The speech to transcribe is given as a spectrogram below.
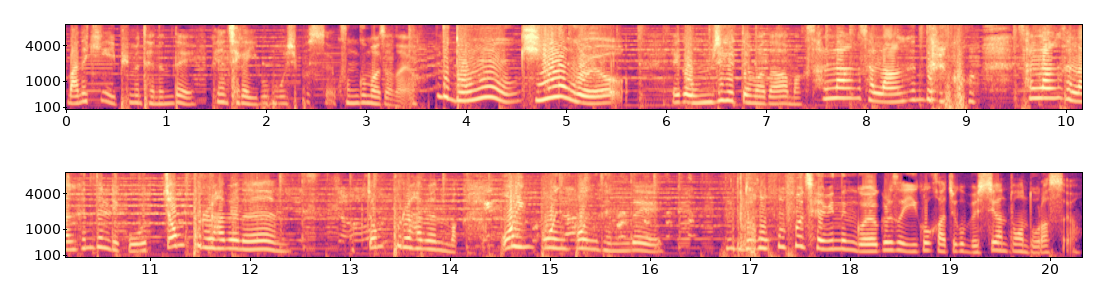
마네킹이 입히면 되는데 그냥 제가 입어보고 싶었어요. 궁금하잖아요. 근데 너무 귀여운 거예요. 애가 움직일 때마다 막 살랑살랑 흔들고 살랑살랑 흔들리고 점프를 하면은 점프를 하면 막 뽀잉 뽀잉 뽀잉 되는데 너무 재밌는 거예요. 그래서 이거 가지고 몇 시간 동안 놀았어요.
